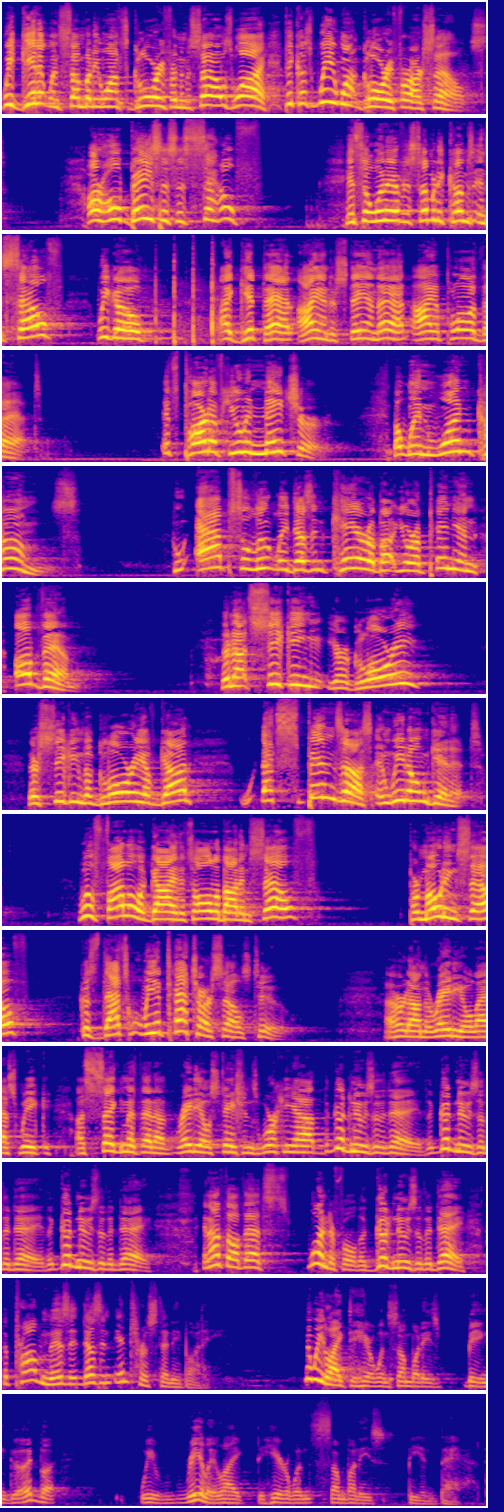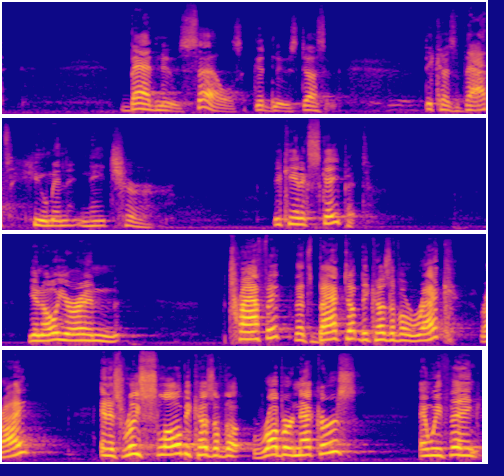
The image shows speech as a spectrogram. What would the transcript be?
We get it when somebody wants glory for themselves. Why? Because we want glory for ourselves. Our whole basis is self. And so whenever somebody comes in self, we go, I get that. I understand that. I applaud that. It's part of human nature. But when one comes who absolutely doesn't care about your opinion of them, they're not seeking your glory, they're seeking the glory of God. That spins us, and we don't get it. We'll follow a guy that's all about himself, promoting self, because that's what we attach ourselves to. I heard on the radio last week a segment that a radio station's working out the good news of the day, the good news of the day, the good news of the day. And I thought that's wonderful, the good news of the day. The problem is it doesn't interest anybody. Now, we like to hear when somebody's being good, but we really like to hear when somebody's being bad. Bad news sells, good news doesn't. Because that's human nature. You can't escape it. You know, you're in traffic that's backed up because of a wreck, right? And it's really slow because of the rubberneckers. And we think,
